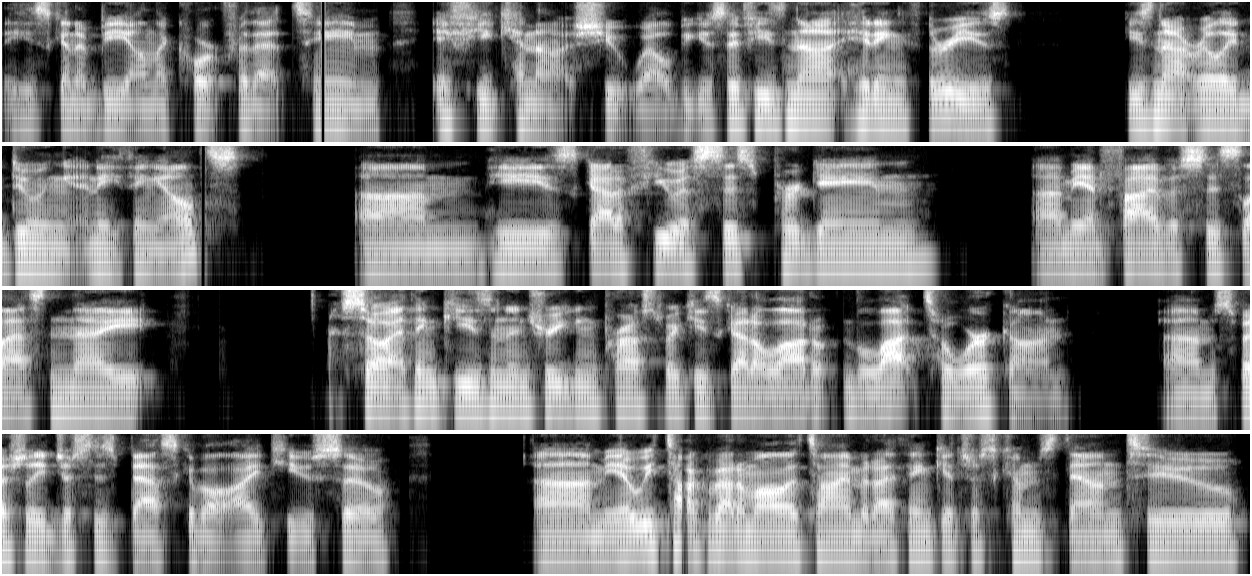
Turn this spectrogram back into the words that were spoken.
he's going to be on the court for that team if he cannot shoot well. Because if he's not hitting threes, he's not really doing anything else. Um, he's got a few assists per game. Um, he had five assists last night, so I think he's an intriguing prospect. He's got a lot, a lot to work on, um, especially just his basketball IQ. So, um, yeah, we talk about him all the time, but I think it just comes down to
